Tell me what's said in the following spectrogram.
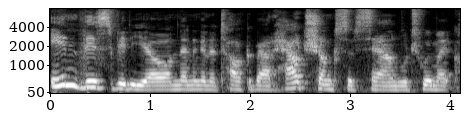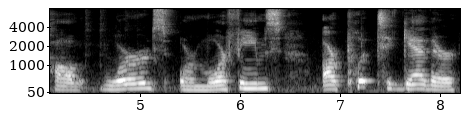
In this video, I'm then going to talk about how chunks of sound, which we might call words or morphemes, are put together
